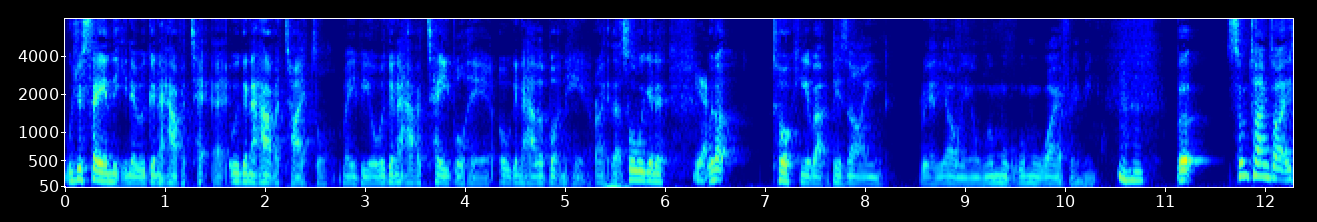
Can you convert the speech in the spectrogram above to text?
we're just saying that you know we're going to have a ta- uh, we're going to have a title maybe, or we're going to have a table here, or we're going to have a button here, right? That's all we're going to. Yeah. We're not talking about design really, are we? When we're, when we're wireframing, but sometimes I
